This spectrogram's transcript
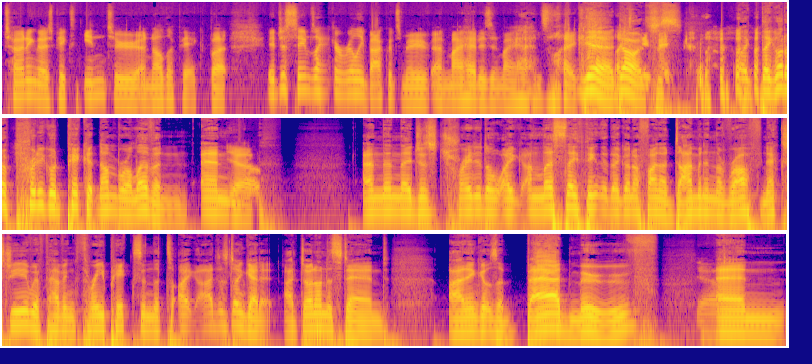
turning those picks into another pick. But it just seems like a really backwards move, and my head is in my hands. Like yeah, like no, it's just like they got a pretty good pick at number 11 and yeah, and then they just traded away unless they think that they're going to find a diamond in the rough next year with having three picks in the t- I, I just don't get it. I don't understand. I think it was a bad move yeah, and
